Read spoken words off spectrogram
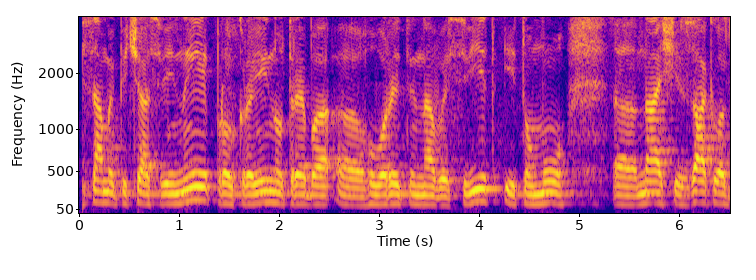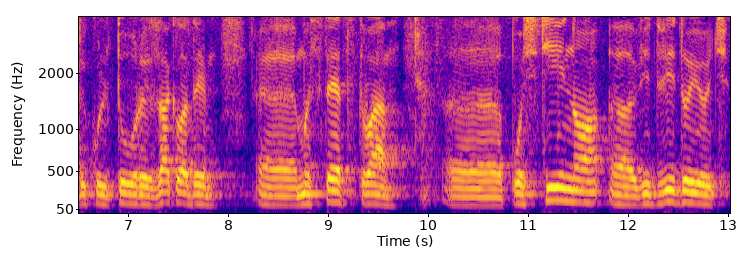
Саме під час війни про Україну треба е, говорити на весь світ, і тому е, наші заклади культури, заклади е, мистецтва постійно відвідують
